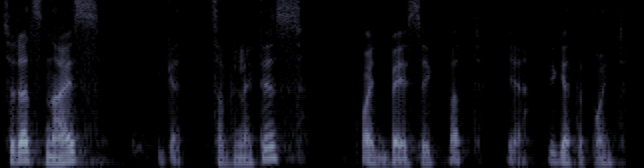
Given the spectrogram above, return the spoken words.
So that's nice. Get something like this, quite basic, but yeah, you get the point.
